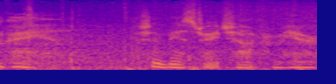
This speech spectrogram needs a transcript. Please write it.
Okay. Should be a straight shot from here.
